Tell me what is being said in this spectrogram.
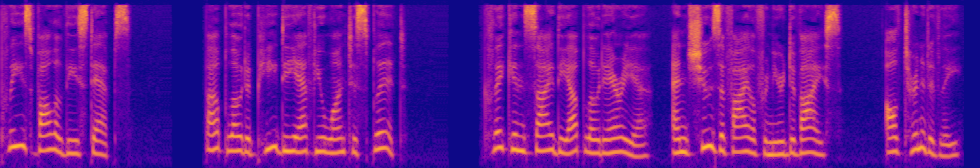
Please follow these steps. Upload a PDF you want to split. Click inside the upload area and choose a file from your device. Alternatively,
